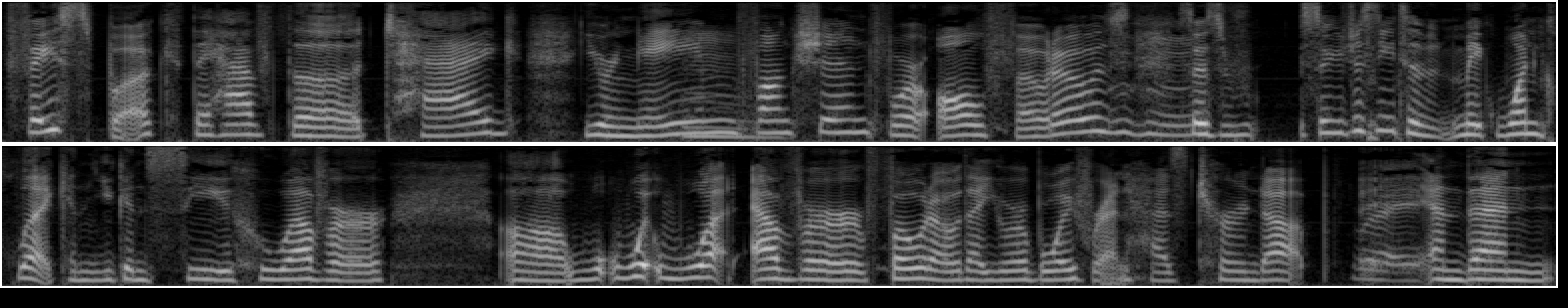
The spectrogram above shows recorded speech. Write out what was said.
Facebook they have the tag your name mm. function for all photos. Mm -hmm. So it's so you just need to make one click and you can see whoever uh, whatever photo that your boyfriend has turned up. Right. And then,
